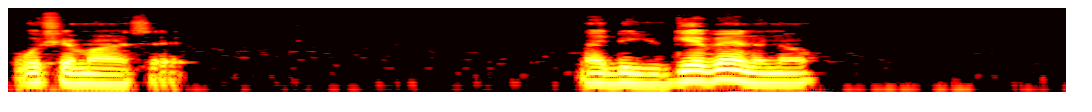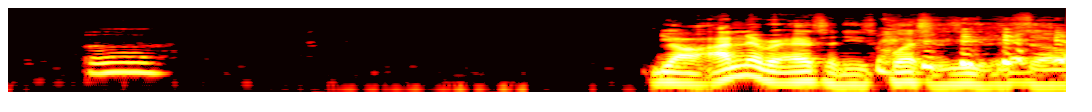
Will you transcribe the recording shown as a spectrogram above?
What's your mindset? Like, do you give in or no? Uh, Y'all, I never answer these questions either, so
